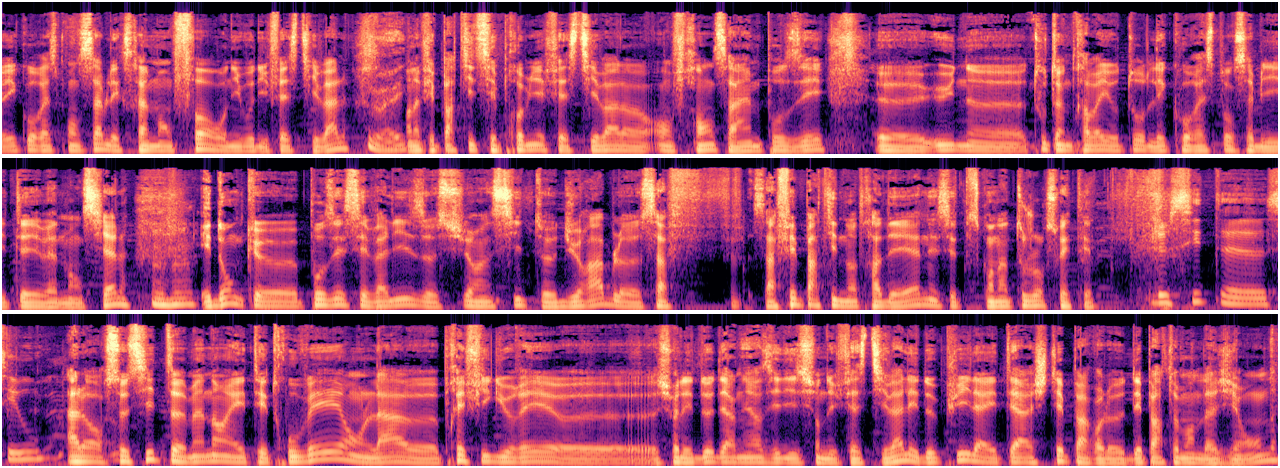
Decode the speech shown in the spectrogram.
éco-responsable extrêmement fort au niveau du festival. Ouais. On a fait partie de ces premiers festivals en France à imposer une tout un travail autour de l'éco-responsabilité événementielle. Mhm. Et donc poser ces valises sur un site durable, ça ça fait partie de notre ADN et c'est ce qu'on a toujours souhaité. Le site, euh, c'est où? Alors, ce site euh, maintenant a été trouvé, on l'a euh, préfiguré euh, sur les deux dernières éditions du festival et depuis il a été acheté par le département de la Gironde.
